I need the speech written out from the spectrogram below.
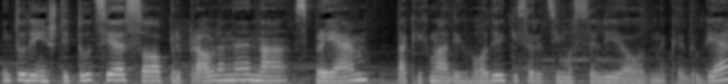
In tudi inštitucije so pripravljene na sprejem takih mladih vodij, ki se recimo selijo od neke druge,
